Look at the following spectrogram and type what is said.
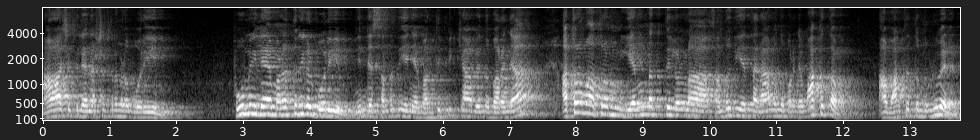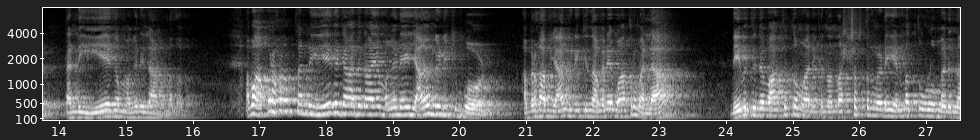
ആകാശത്തിലെ നക്ഷത്രങ്ങൾ പോലെയും ഭൂമിയിലെ മണത്തിരികൾ പോലെയും നിന്റെ സന്തതിയെ ഞാൻ വർദ്ധിപ്പിക്കാം എന്ന് പറഞ്ഞ അത്രമാത്രം എണ്ണത്തിലുള്ള സന്തതിയെ തരാമെന്ന് പറഞ്ഞ വാക്തത്വം ആ വാക്തത്വം മുഴുവൻ തന്റെ ഏക മകനിലാണുള്ളത്. അപ്പോൾ അബ്രഹാം തന്റെ ഏകജാതനായ മകനെ യാഗം കഴിക്കുമ്പോൾ അബ്രഹാം യാഗം കഴിക്കുന്ന അവനെ മാത്രമല്ല ദൈവത്തിന്റെ വാക്തത്വം മാനിക്കുന്ന നക്ഷത്രങ്ങളുടെ എണ്ണത്തോളം വരുന്ന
